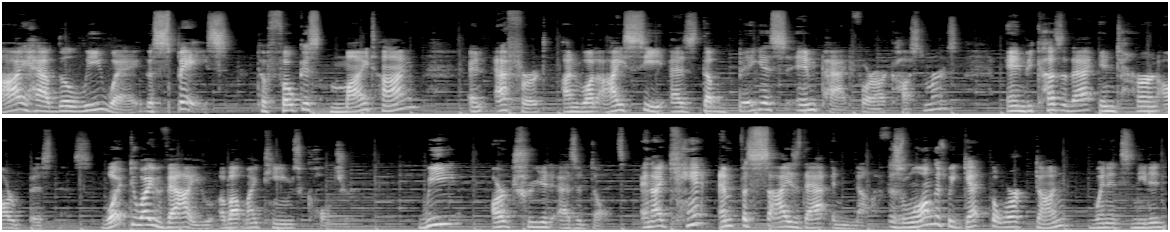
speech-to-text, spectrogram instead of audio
I have the leeway, the space to focus my time and effort on what I see as the biggest impact for our customers, and because of that, in turn, our business. What do I value about my team's culture? We are treated as adults, and I can't emphasize that enough. As long as we get the work done when it's needed,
